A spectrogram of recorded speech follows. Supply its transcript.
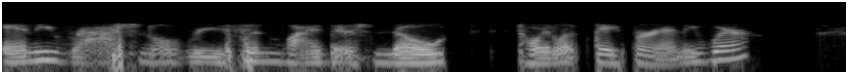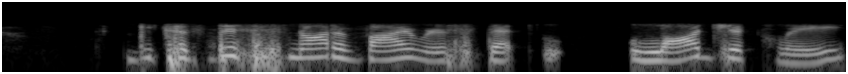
any rational reason why there's no toilet paper anywhere? Because this is not a virus that logically,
